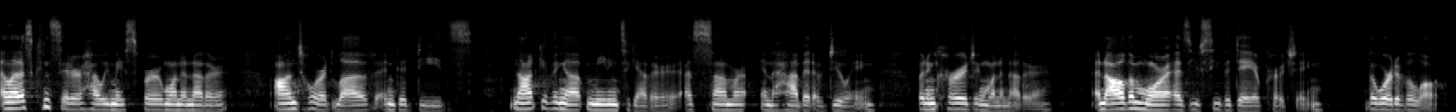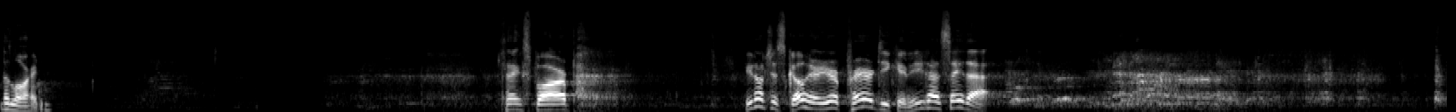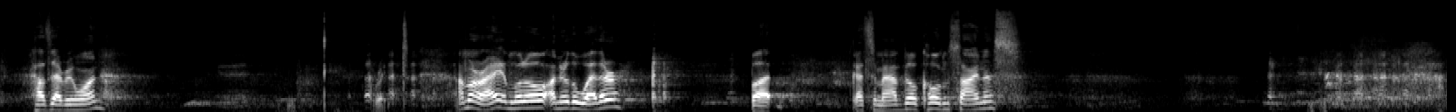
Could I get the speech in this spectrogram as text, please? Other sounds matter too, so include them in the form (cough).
And let us consider how we may spur one another on toward love and good deeds, not giving up meeting together as some are in the habit of doing, but encouraging one another, and all the more as you see the day approaching. The word of the Lord. Thanks, Barb. You don't just go here, you're a prayer deacon. You got to say that. How's everyone? Great. I'm all right. I'm a little under the weather, but got some Advil, cold and sinus.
